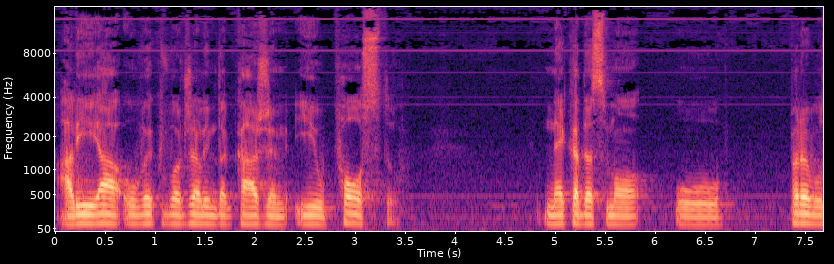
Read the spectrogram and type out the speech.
ali ja uvek želim da kažem i u postu. Nekada smo u prvu,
